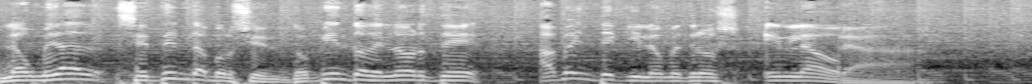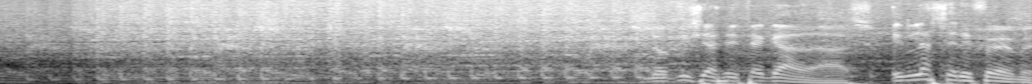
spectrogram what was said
la humedad 70%, viento del norte a 20 kilómetros en la hora. Noticias destacadas en Láser FM.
